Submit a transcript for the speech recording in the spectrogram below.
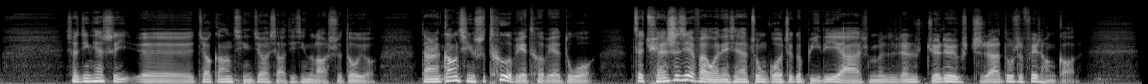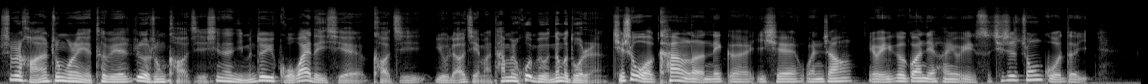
像今天是呃教钢琴、教小提琴的老师都有，当然钢琴是特别特别多，在全世界范围内，现在中国这个比例啊，什么人绝对值啊，都是非常高的。是不是好像中国人也特别热衷考级？现在你们对于国外的一些考级有了解吗？他们会不会有那么多人？其实我看了那个一些文章，有一个观点很有意思。其实中国的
